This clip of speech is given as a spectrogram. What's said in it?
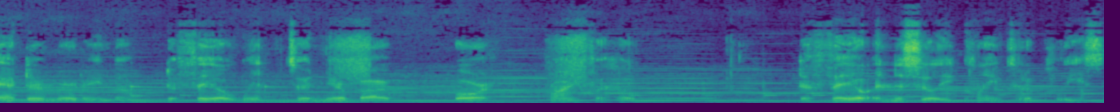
after murdering them, DeFeo went to a nearby bar crying for help. DeFeo initially claimed to the police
